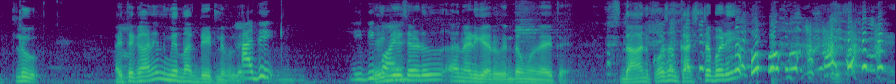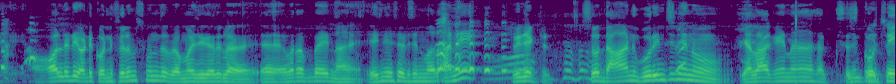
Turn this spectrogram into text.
ఇట్లు అయితే కానీ మీరు నాకు డేట్లు ఇవ్వలేదు. అది. ఇది ఏం చేశాడు అని అడిగారు ఇంతకుముందు అయితే. దానికోసం కష్టపడి ఆల్రెడీ అంటే కొన్ని ఫిల్మ్స్ ముందు బ్రహ్మాజీ గారు ఇలా "ఎ- ఎవరు అబ్బాయి నా ఏం చేశాడు సినిమాలో? అని రిజెక్టెడ్ సో దాని గురించి నేను ఎలాగైనా సక్సెస్ కొట్టి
